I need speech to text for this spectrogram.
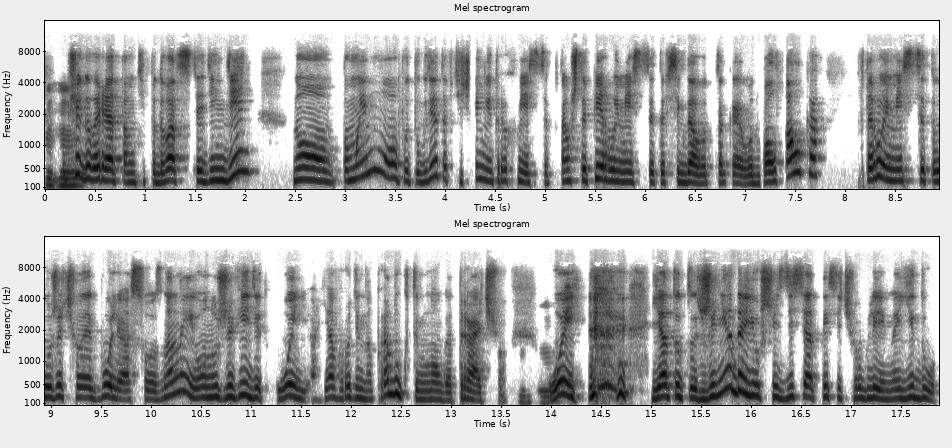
Угу. Вообще говорят, там типа 21 день, но по моему опыту где-то в течение трех месяцев, потому что первый месяц это всегда вот такая вот болталка, Второй месяц это уже человек более осознанный, и он уже видит, ой, а я вроде на продукты много трачу, угу. ой, я тут жене даю 60 тысяч рублей на еду,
